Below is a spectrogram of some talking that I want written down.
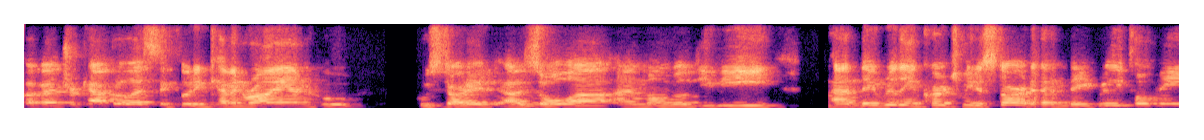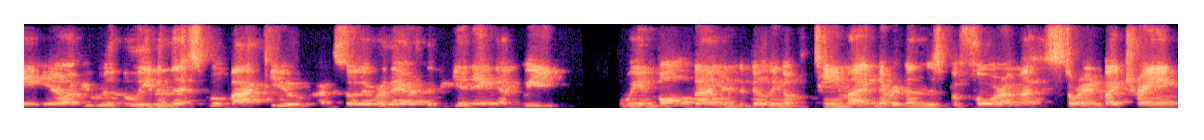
uh, venture capitalists, including Kevin Ryan, who who started uh, Zola and MongoDB, and they really encouraged me to start. And they really told me, you know, if you really believe in this, we'll back you. And so they were there in the beginning, and we we involved them in the building of the team. I had never done this before. I'm a historian by training,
